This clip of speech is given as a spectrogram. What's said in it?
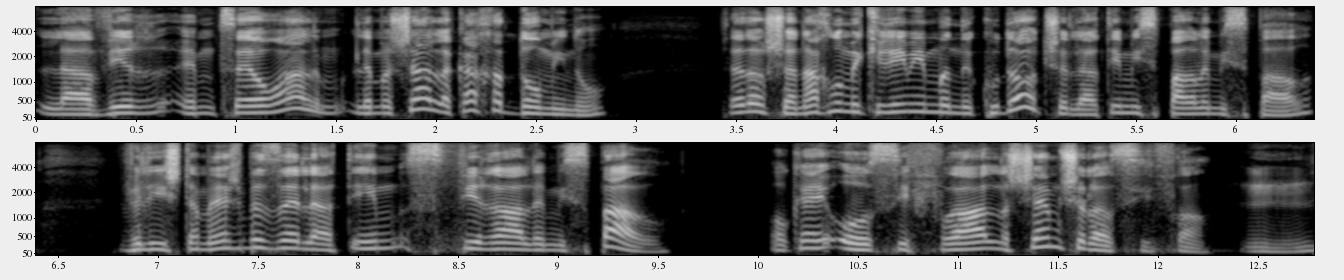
להעביר אמצעי הוראה. למשל, לקחת דומינו, בסדר? שאנחנו מכירים עם הנקודות של להתאים מספר למספר, ולהשתמש בזה להתאים ספירה למספר, אוקיי? או ספרה לשם של הספרה, מהמם.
